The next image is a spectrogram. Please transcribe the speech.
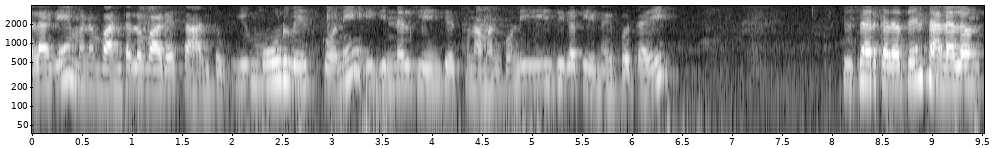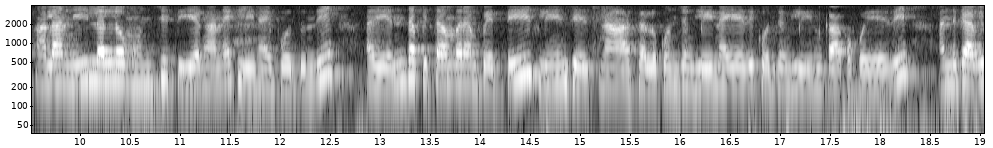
అలాగే మనం వంటలో వాడే సాల్ట్. ఇవి మూడు వేసుకొని ఈ గిన్నెలు క్లీన్ చేసుకున్నాం అనుకోండి ఈజీగా క్లీన్ అయిపోతాయి. చూసారు కదా ఫ్రెండ్స్ అలా అలా నీళ్ళల్లో ముంచి తీయగానే క్లీన్ అయిపోతుంది. అది ఎంత పితాంబరం పెట్టి క్లీన్ చేసినా అసలు కొంచెం క్లీన్ అయ్యేది కొంచెం క్లీన్ కాకపోయేది. అందుకే అవి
